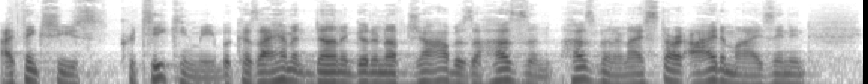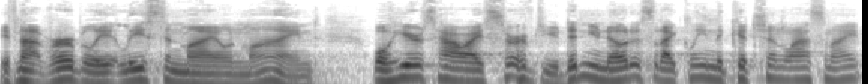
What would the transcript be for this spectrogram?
I think she's critiquing me because I haven't done a good enough job as a husband, husband, and I start itemizing, if not verbally, at least in my own mind. Well, here's how I served you. Didn't you notice that I cleaned the kitchen last night?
